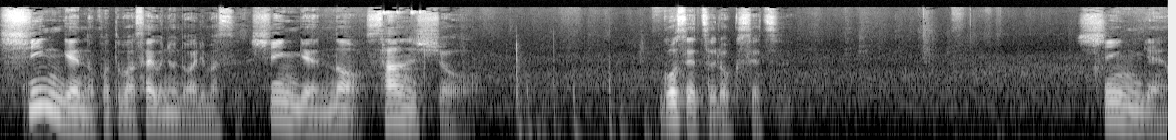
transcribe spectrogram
信玄の言葉最後に読んで終わります。信玄の3章。5節6節。信玄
